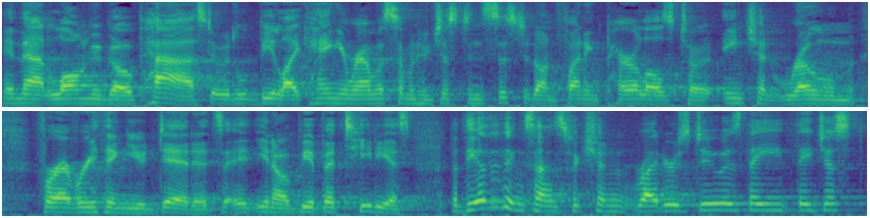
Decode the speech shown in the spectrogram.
in that long ago past. It would be like hanging around with someone who just insisted on finding parallels to ancient Rome for everything you did. It's it, you know be a bit tedious. But the other thing science fiction writers do is they they just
